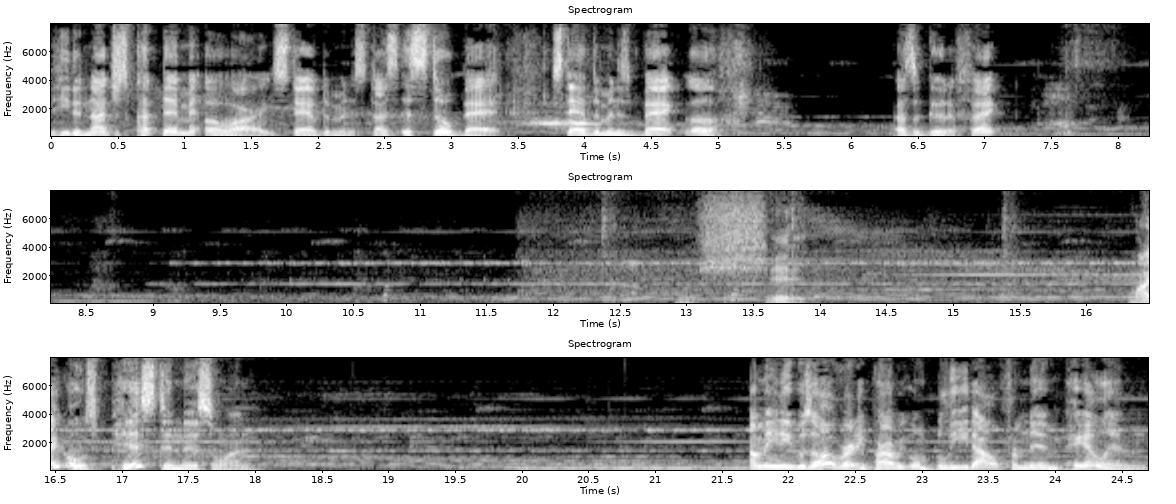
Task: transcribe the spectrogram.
He did not just cut that man. Oh, all right. He stabbed him in his. That's, it's still bad. Stabbed him in his back. Ugh. That's a good effect. Oh, shit. Michael's pissed in this one. I mean, he was already probably gonna bleed out from the impaling.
